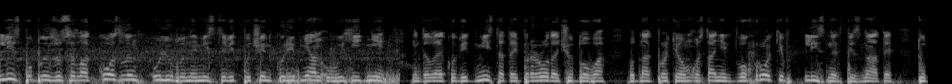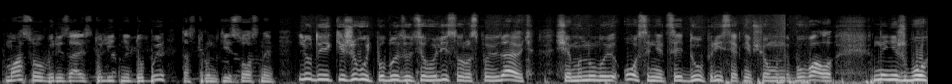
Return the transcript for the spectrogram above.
Ліс поблизу села Козлин улюблене місце відпочинку рівнян у вихідні. Недалеко від міста та й природа чудова. Однак протягом останніх двох років ліс не впізнати. Тут масово вирізають столітні дуби та стрункі сосни. Люди, які живуть поблизу цього лісу, розповідають, ще минулої осені цей дуб ріс як ні в чому не бувало. Нині ж бо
